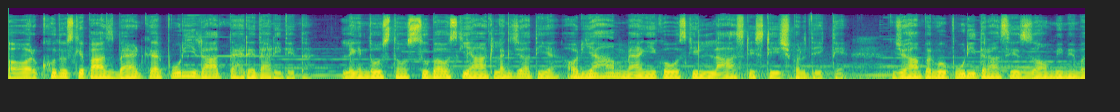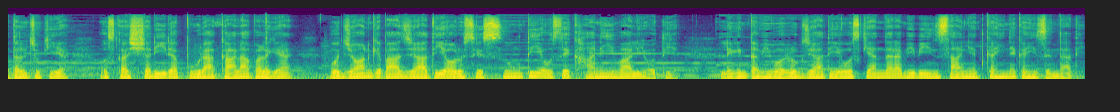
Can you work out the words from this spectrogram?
और खुद उसके पास बैठकर पूरी रात पहरेदारी देता है। लेकिन दोस्तों, सुबह उसकी आँख लग जाती है और यहाँ मैगी को उसकी लास्ट स्टेज पर देखते हैं। जहाँ पर वो पूरी तरह से जॉम्बी में बदल चुकी है, उसका शरीर अब पूरा काला पड़ गया है। वो जॉन के पास जाती है और उसे सूंघती है, उसे खाने ही वाली होती है। लेकिन तभी वो रुक जाती है, उसके अंदर अभी भी इंसानियत कहीं न कहीं ज़िंदा थी।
